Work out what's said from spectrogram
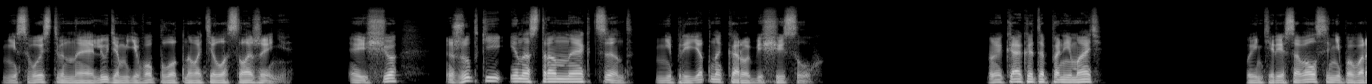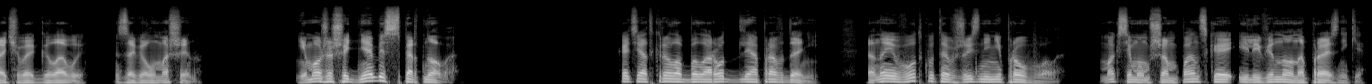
не свойственная людям его плотного телосложения. А еще жуткий иностранный акцент, неприятно коробящий слух. «Ну и как это понимать?» Поинтересовался, не поворачивая головы, завел машину. «Не можешь и дня без спиртного?» Катя открыла было рот для оправданий. Она и водку-то в жизни не пробовала. Максимум шампанское или вино на празднике,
